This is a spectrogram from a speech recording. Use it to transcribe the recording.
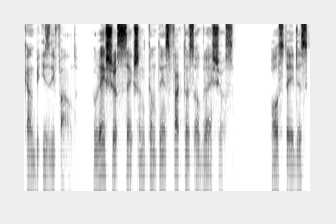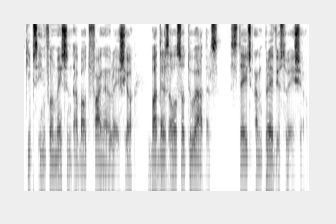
can be easily found. Ratios section contains factors of ratios. All stages keeps information about final ratio but there's also two others, stage and previous ratio.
